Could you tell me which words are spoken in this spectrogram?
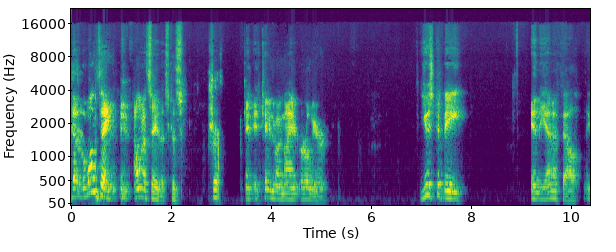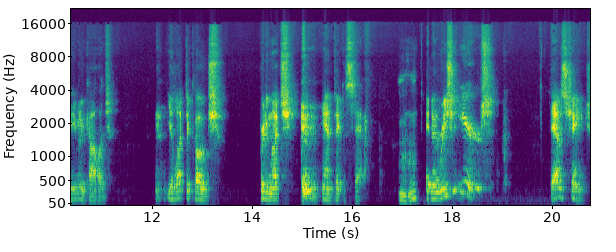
The, the one thing I want to say this because Sure. it, it came to my mind earlier. Used to be in the NFL, and even in college, you let the coach pretty much handpick a staff. Hmm And in recent years, that has changed,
